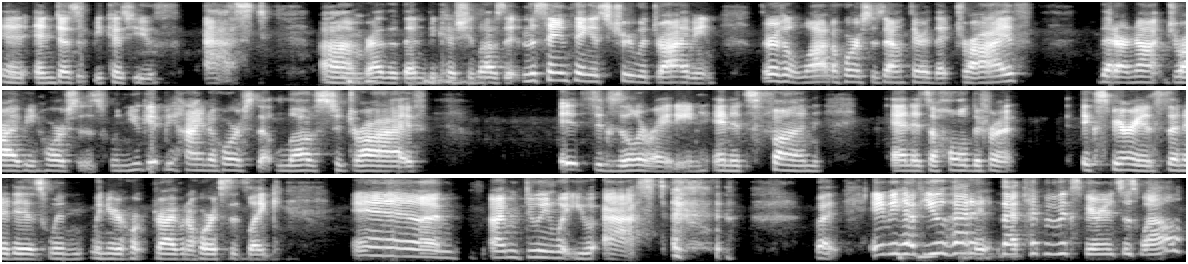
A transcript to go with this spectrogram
and, and does it because you've asked um, mm-hmm. rather than because she loves it. And the same thing is true with driving. There's a lot of horses out there that drive that are not driving horses. When you get behind a horse that loves to drive, it's exhilarating and it's fun and it's a whole different experience than it is when when you're driving a horse. It's like, eh, I'm I'm doing what you asked. but Aimee, have you had that type of experience as well?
